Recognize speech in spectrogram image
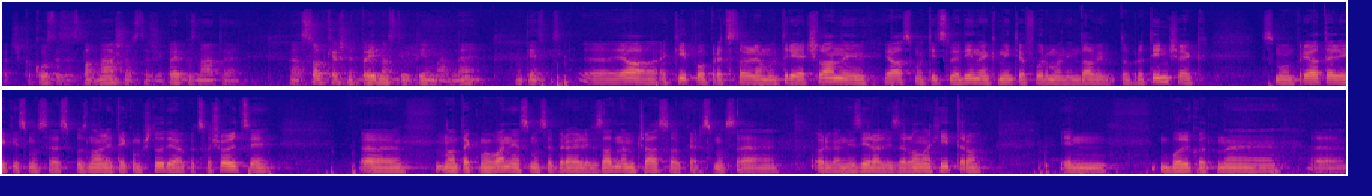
pač kako ste se sploh našli, ste že prej poznate, so kakšne prednosti v tem ali ne? V tem smislu. E, ja, ekipo predstavljamo trije člani, jaz smo Tic Ledinek, Mitja Furman in David Dobrotinček. Smo prijatelji, ki smo se spoznali tekom študija kot sošolci. E, no, tekmovanje smo se prijavili v zadnjem času, ker smo se organizirali zelo na hitro in bolj kot ne eh,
